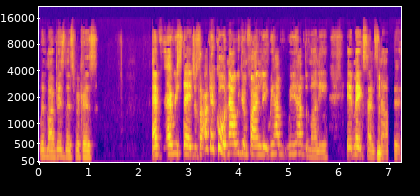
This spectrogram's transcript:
with my business because every, every stage is like, okay, cool. Now we can finally we have we have the money. It makes sense now to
